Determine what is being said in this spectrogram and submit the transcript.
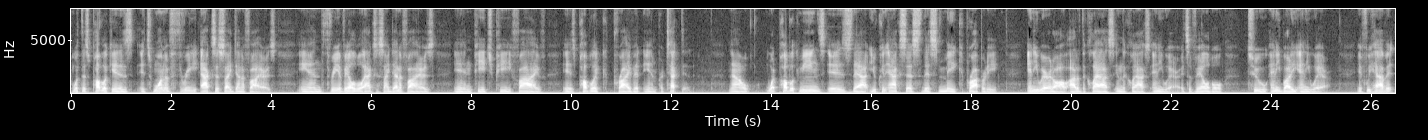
what this public is, it's one of three access identifiers and three available access identifiers in PHP 5 is public, private, and protected. Now what public means is that you can access this make property anywhere at all out of the class, in the class, anywhere. It's available to anybody anywhere. If we have it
